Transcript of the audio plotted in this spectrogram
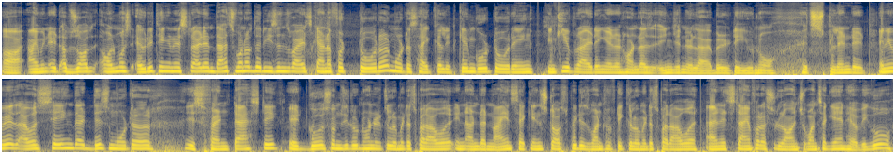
Uh, i mean it absorbs almost everything in its ride and that's one of the reasons why it's kind of a tourer motorcycle. It can go touring. You can keep riding it and honda's engine reliability you know it's splendid. Anyways i was saying that this motor is fantastic. It goes from 0 to 100 kilometers per hour in under 9 seconds. Top speed is 150 kilometers per hour and it's time for us to launch once again. Here we go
